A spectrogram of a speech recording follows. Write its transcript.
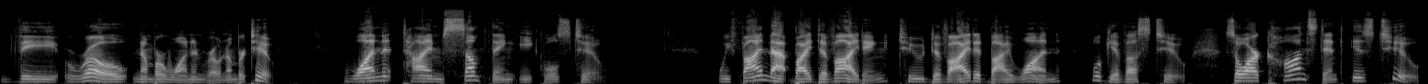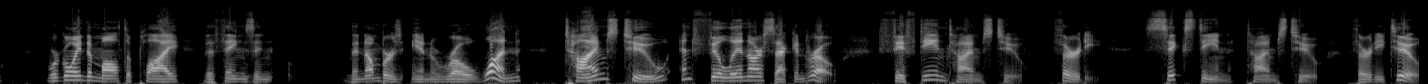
the row number 1 and row number 2. 1 times something equals 2. We find that by dividing, 2 divided by 1 will give us 2. So our constant is 2. We're going to multiply the things in the numbers in row 1 times 2 and fill in our second row. 15 times 2, 30. 16 times 2, 32.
